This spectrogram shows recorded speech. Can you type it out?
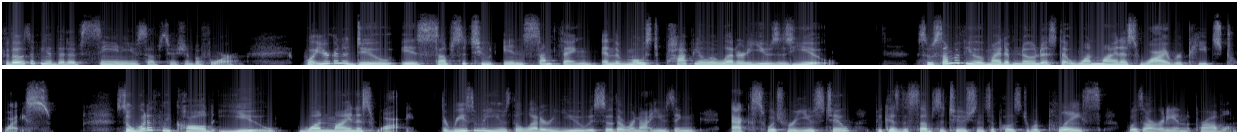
For those of you that have seen u substitution before, what you're going to do is substitute in something, and the most popular letter to use is U. So some of you might have noticed that 1 minus y repeats twice. So what if we called U 1 minus y? The reason we use the letter U is so that we're not using x, which we're used to, because the substitution supposed to replace was already in the problem.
